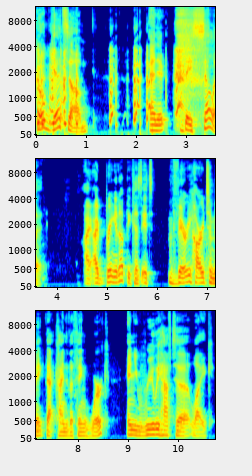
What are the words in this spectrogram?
Go get some. and it they sell it. I, I bring it up because it's very hard to make that kind of a thing work. And you really have to like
